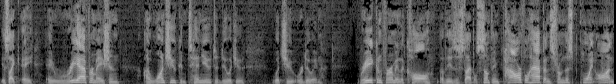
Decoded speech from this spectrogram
It's like a, a reaffirmation. I want you to continue to do what you what you were doing. Reconfirming the call of these disciples. Something powerful happens from this point on.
